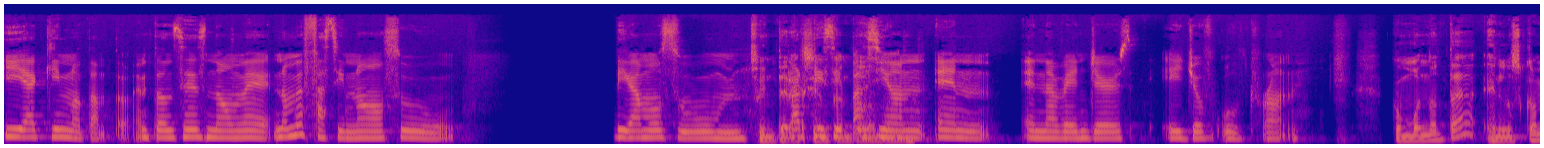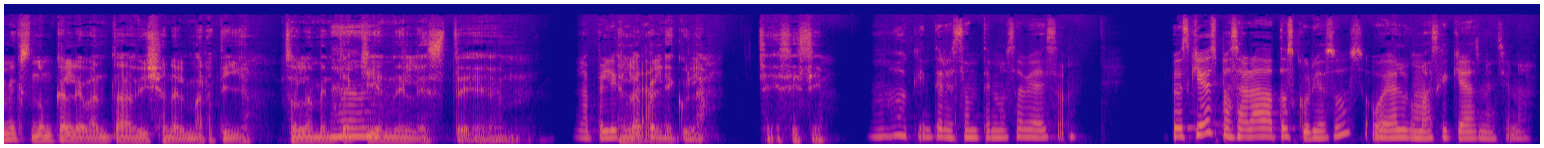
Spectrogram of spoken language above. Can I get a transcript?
Y aquí no tanto. Entonces no me, no me fascinó su, digamos, su, participación en, en Avengers Age of Ultron. Como nota, en los cómics nunca levanta a Vision el martillo, solamente aquí ah. en el este la película. En la película. Sí, sí, sí. Ah, qué interesante, no sabía eso. Pues quieres pasar a datos curiosos o hay algo más que quieras mencionar?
